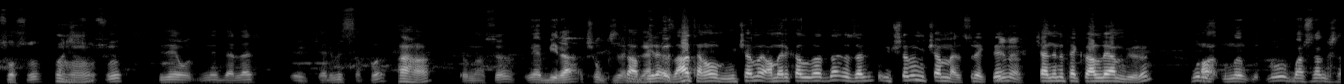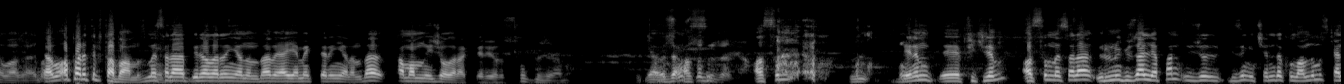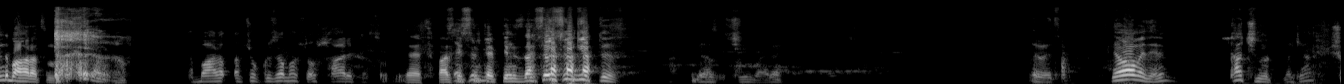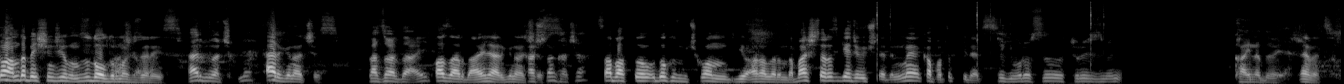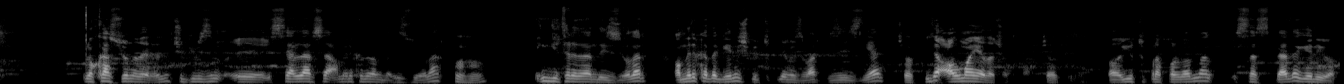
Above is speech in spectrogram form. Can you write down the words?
sosu, acı hı. sosu. Bir de o ne derler e, kereviz sapı. Aha. Ondan sonra ve bira çok güzel. Tabii bira. zaten o mükemmel Amerikalılarda özellikle üçleme mükemmel sürekli kendini tekrarlayan bir ürün. Bunlar, bunlar, bu başlangıç tabağı galiba. Ya bu aparatif tabağımız. Mesela biraların yanında veya yemeklerin yanında tamamlayıcı olarak veriyoruz. Çok güzel ama. Ya özel- da asıl- güzel. Asıl benim e, fikrim asıl mesela ürünü güzel yapan bizim içinde kullandığımız kendi baharatımız. Baharatlar çok güzel ama sos harika. Evet fark Sesim ettim gitti. tepkinizden. Sesim gitti. Biraz içeyim bari. Evet. Devam edelim. Kaç yıllık mekan? Şu anda 5. yılımızı doldurmak Maşallah. üzereyiz. Her gün açık mı? Her gün açız. Pazar dahil. Pazar dahil her gün açız. Kaçtan kaça? Sabah do- 9.30-10 gibi aralarında başlarız. Gece 3 dedin mi kapatıp gideriz. Peki burası turizmin kaynadığı yer. Evet. Lokasyonu verelim. Çünkü bizim e, isterlerse Amerika'dan da izliyorlar. Hı hı. İngiltere'den de izliyorlar. Amerika'da geniş bir kitlemiz var bizi izleyen. Çok Bir de Almanya'da çok var. Çok O YouTube raporlarından istatistiklerde geliyor.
